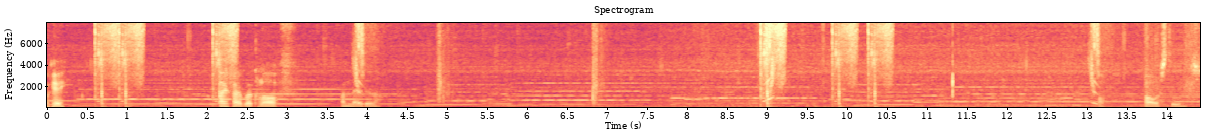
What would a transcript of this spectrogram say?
Okay. 5 fiber cloth, 1 leather. Oh, power stones.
